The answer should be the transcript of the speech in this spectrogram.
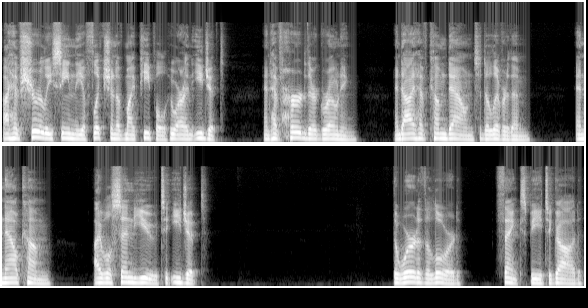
I have surely seen the affliction of my people who are in Egypt, and have heard their groaning, and I have come down to deliver them. And now come, I will send you to Egypt. The word of the Lord. Thanks be to God.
